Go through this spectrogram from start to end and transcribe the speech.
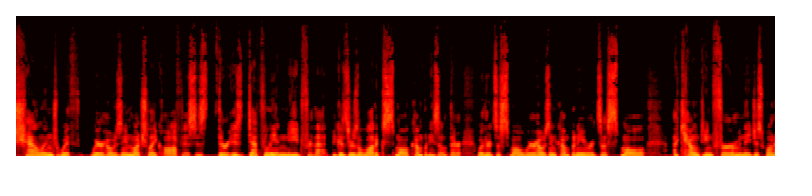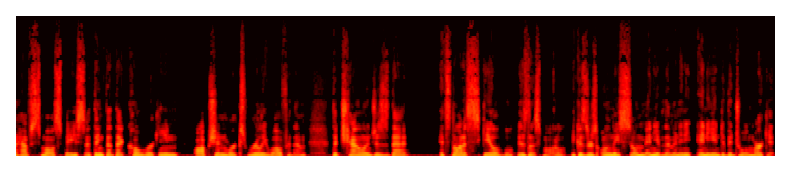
challenge with warehousing, much like office, is there is definitely a need for that because there's a lot of small companies out there, whether it's a small warehousing company or it's a small accounting firm and they just want to have small space. I think that that co working option works really well for them. The challenge is that it's not a scalable business model because there's only so many of them in any, any individual market.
